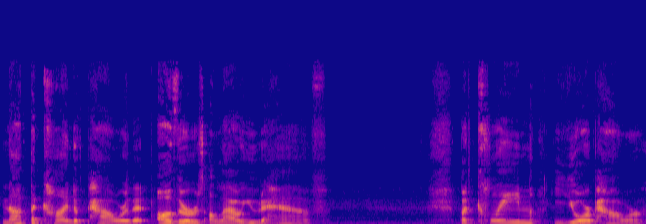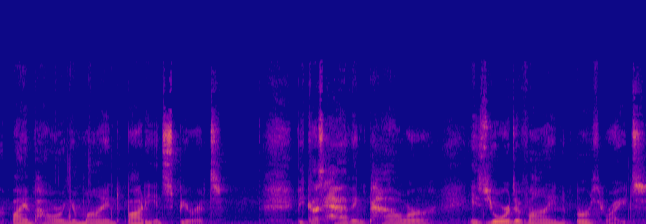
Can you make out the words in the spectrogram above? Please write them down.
Not the kind of power that others allow you to have but claim your power by empowering your mind, body, and spirit. Because having power is your divine birthright.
